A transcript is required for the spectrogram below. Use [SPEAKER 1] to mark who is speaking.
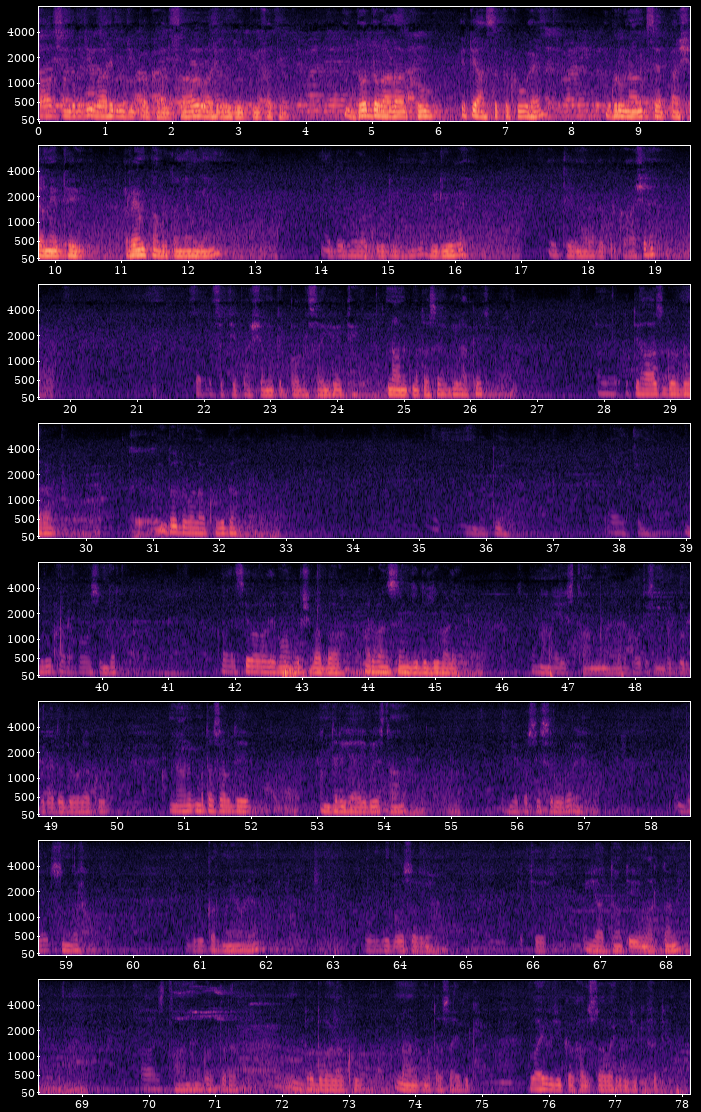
[SPEAKER 1] ਸਾਧ ਸੰਗਤ ਜੀ, ਵਾਹਿਗੁਰੂ ਜੀ ਕਾ ਖਾਲਸਾ, ਵਾਹਿਗੁਰੂ ਜੀ ਕੀ ਫਤਿਹ। ਦੁੱਧ ਵਾਲਾ ਖੂਹ ਇਤਿਹਾਸਕ ਖੂਹ ਹੈ। ਗੁਰੂ ਨਾਨਕ ਸਾਹਿਬ ਪਾਤਸ਼ਾਹ ਨੇ ਇੱਥੇ ਰਹਿਮਤਾਂ ਵਰਤਾਈਆਂ ਹੋਈਆਂ ਨੇ। ਦੁੱਧ ਵਾਲਾ ਖੂਹ ਦੀ ਵੀਡੀਓ ਹੈ। ਇੱਥੇ ਮਹਾਰਾਜ ਦਾ ਪ੍ਰਕਾਸ਼ ਹੈ। ਸਭ ਸੱਚੇ ਪਾਤਸ਼ਾਹ ਨੇ ਕਿਰਪਾ ਵਰਸਾਈ ਹੈ ਇੱਥੇ, ਨਾਨਕ ਮਤਾ ਸਾਹਿਬ ਦੇ ਇਲਾਕੇ 'ਚ। ਇਤਿਹਾਸ ਗੁਰਦੁਆਰਾ ਦੁੱਧ ਵਾਲਾ ਖੂਹ ਦਾ। ਬਾਕੀ ਇੱਥੇ ਗੁਰੂ ਘਰ ਹੈ ਬਹੁਤ ਸੁੰਦਰ। ਕਾਰ ਸੇਵਾ ਵਾਲੇ ਮਹਾਂਪੁਰਸ਼ ਬਾਬਾ ਹਰਵੰਸ ਸਿੰਘ ਜੀ ਦਿੱਲੀ ਵਾਲੇ। ਉਹਨਾਂ ਨੇ ਇਹ ਸਥਾਨ ਬਣਾਇਆ ਹੈ, ਬਹੁਤ ਹੀ ਸੁੰਦਰ ਗੁਰਦੁਆਰਾ, ਦੁੱਧ ਵਾਲਾ ਖੂਹ। ਨਾਨਕ ਮਤਾ ਸਾਹਿਬ ਦੇ ਅੰਦਰ ਹੀ ਹੈ ਇਹ ਵੀ ਸਥਾਨ। ਇਹ ਪਾਸੇ ਸਰੋਵਰ ਹੈ। ਬਹੁਤ ਸੁੰਦਰ। ਗੁਰੂ ਘਰ ਬਣਿਆ ਹੋਇਆ ਹੋਰ ਵੀ ਬਹੁਤ ਸਾਰੀਆਂ ਇੱਥੇ ਯਾਦਾਂ ਤੇ ਇਮਾਰਤਾਂ ਨੇ। ਆਹ ਸਥਾਨ ਹੈ ਗੁਰਦੁਆਰਾ ਦੁੱਧ ਵਾਲਾ ਖੂਹ, ਨਾਨਕ ਮਤਾ ਸਾਹਿਬ ਵਿਖੇ। ਵਾਹਿਗੁਰੂ ਜੀ ਕਾ ਖਾਲਸਾ, ਵਾਹਿਗੁਰੂ ਜੀ ਕੀ ਫਤਿਹ।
